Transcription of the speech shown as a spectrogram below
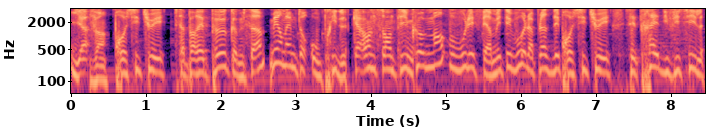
il y a 20 prostituées. Ça paraît peu comme ça, mais en même temps, au prix de 40 centimes, comment vous voulez faire? Mettez-vous à la place des prostituées. C'est très difficile.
